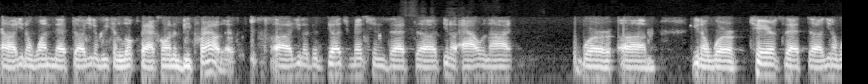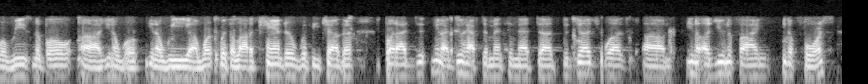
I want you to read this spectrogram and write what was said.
Uh, you know, one that uh, you know we can look back on and be proud of. Uh, you know, the judge mentioned that uh, you know Al and I were um, you know were chairs that uh, you know were reasonable. Uh, you know, were you know we uh, worked with a lot of candor with each other. But I do, you know I do have to mention that uh, the judge was um, you know a unifying you know force. Uh,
